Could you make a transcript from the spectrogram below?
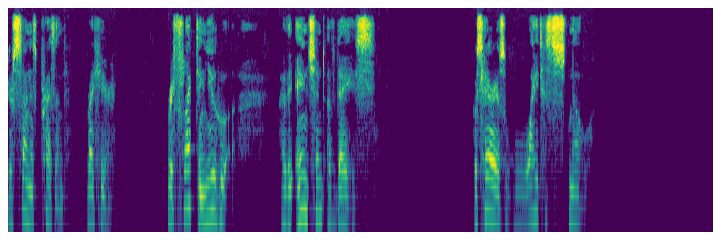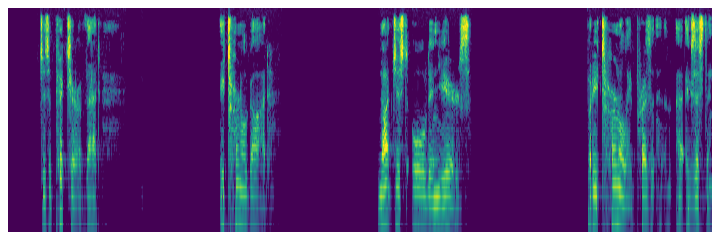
your Son is present right here, reflecting you who are the Ancient of Days, whose hair is white as snow, which is a picture of that eternal God, not just old in years, but eternally present, uh, existent.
